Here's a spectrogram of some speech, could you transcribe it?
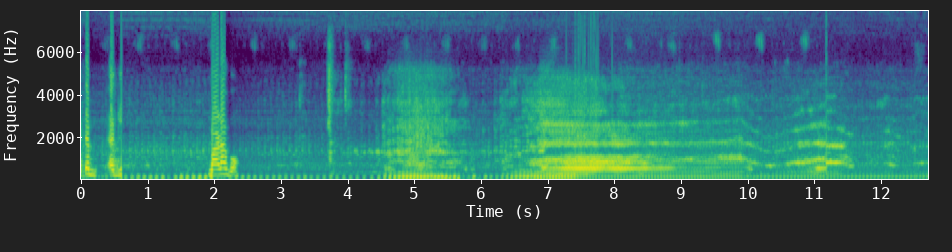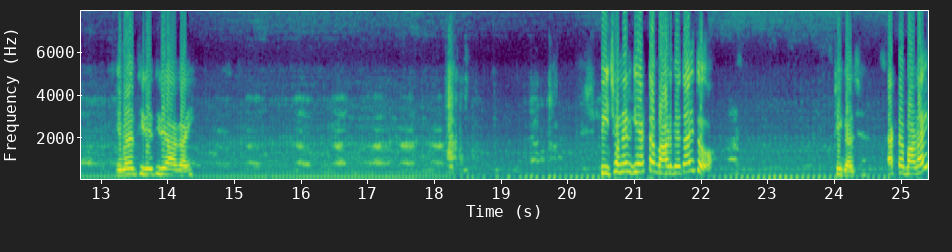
একটা, বাড়াবো। এবারে ধীরে ধীরে আগাই। পিছনের গিয়ারটা বাড়বে, তাই তো? ঠিক আছে। একটা বাড়াই।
